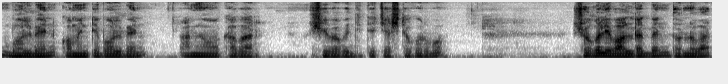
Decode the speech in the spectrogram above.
বলবেন, কমেন্টে বলবেন, আমিও খাবার সেভাবে দিতে চেষ্টা করব। সকলে ভালো থাকবেন, ধন্যবাদ।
